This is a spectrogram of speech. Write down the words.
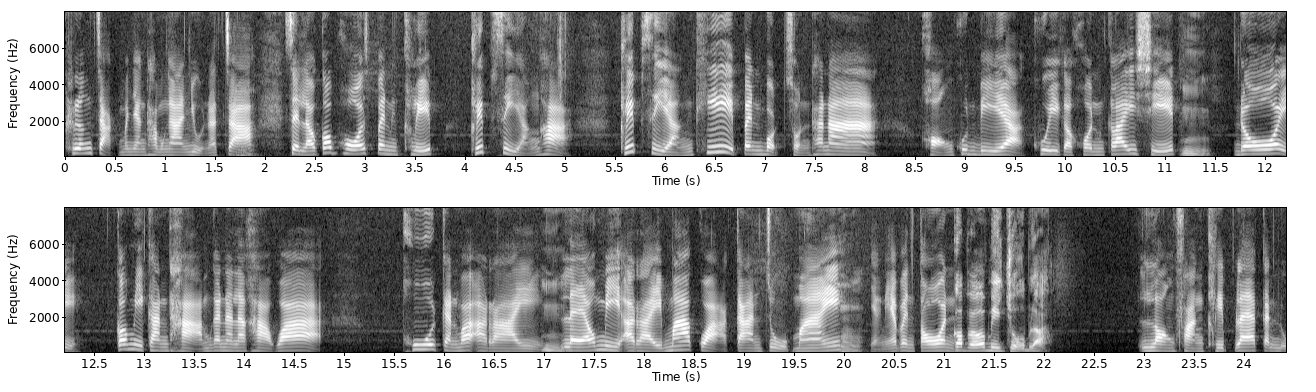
เครื่องจักรมันยังทำงานอยู่นะจ๊ะ เสร็จแล้วก็โพสต์เป็นคลิปคลิปเสียงค่ะ คลิปเสียงที่เป็นบทสนทนาของคุณเบียร์คุยกับคนใกล้ชิด อืม โดยก็มีการถามกันนั่นแหละค่ะว่า พูดกันว่าอะไร อืมแล้วมีอะไรมากกว่าการจูบไหมอืม อย่างนี้ยเป็นต้น ก็แปลว่ามีจูบเหรอ ลองฟังคลิปแรกกันดู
